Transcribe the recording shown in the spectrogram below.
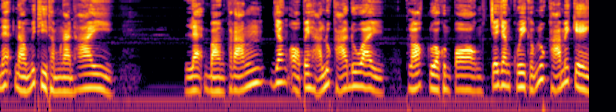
แนะนำวิธีทำงานให้ และบางครั้งยังออกไปหาลูกค้าด้วย เพราะกลัวคุณปองจะยังคุยกับลูกค้าไม่เก่ง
